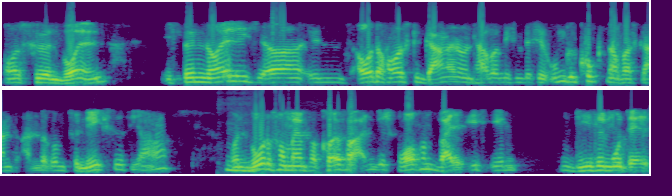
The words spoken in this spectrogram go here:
ausführen wollen. Ich bin neulich äh, ins Autohaus gegangen und habe mich ein bisschen umgeguckt nach was ganz anderem für nächstes Jahr mhm. und wurde von meinem Verkäufer angesprochen, weil ich eben Dieselmodell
